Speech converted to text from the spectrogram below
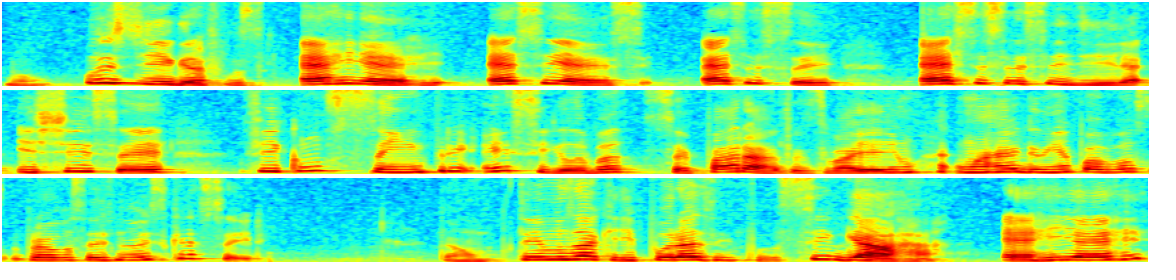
Bom, os dígrafos RR, SS, SC, SC cedilha e XC ficam sempre em sílabas separadas. Vai aí um, uma regrinha para vo vocês não esquecerem. Então, temos aqui, por exemplo, cigarra, RR,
